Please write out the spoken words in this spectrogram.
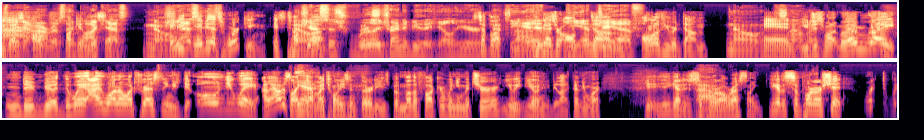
You guys at aren't wrestling fucking podcast. listening. no, Maybe- Maybe Jess maybe is- that's working. It's tough No. love. Jess is really That's- trying to be the hill here. Tough love. that's not. end- You guys are all dumb. All of you are dumb, no, and you what- just want. Well, I'm right, and the, the way I want to watch wrestling is the only way. I mean, I was like Yeah. that in my 20s and 30s, but motherfucker, when you mature, you you don't need to be like that anymore. You, you got to support Wow. all wrestling. You got to support our shit. We're, we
